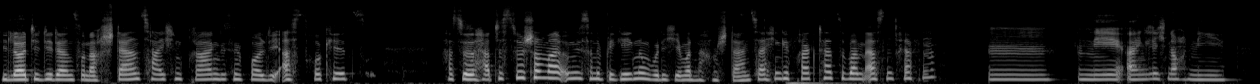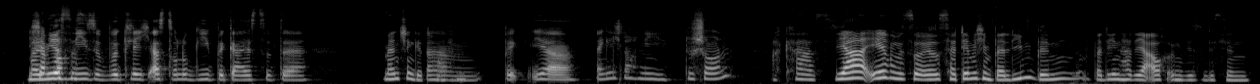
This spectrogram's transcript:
die Leute, die dann so nach Sternzeichen fragen, die sind voll die Astro-Kids. Hast du, hattest du schon mal irgendwie so eine Begegnung, wo dich jemand nach einem Sternzeichen gefragt hat, so beim ersten Treffen? Mm, nee, eigentlich noch nie. ich habe noch nie so wirklich Astrologie-begeisterte Menschen getroffen. Ähm, ja, eigentlich noch nie. Du schon? Ach krass. Ja, ebenso. Seitdem ich in Berlin bin. Berlin hat ja auch irgendwie so ein bisschen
